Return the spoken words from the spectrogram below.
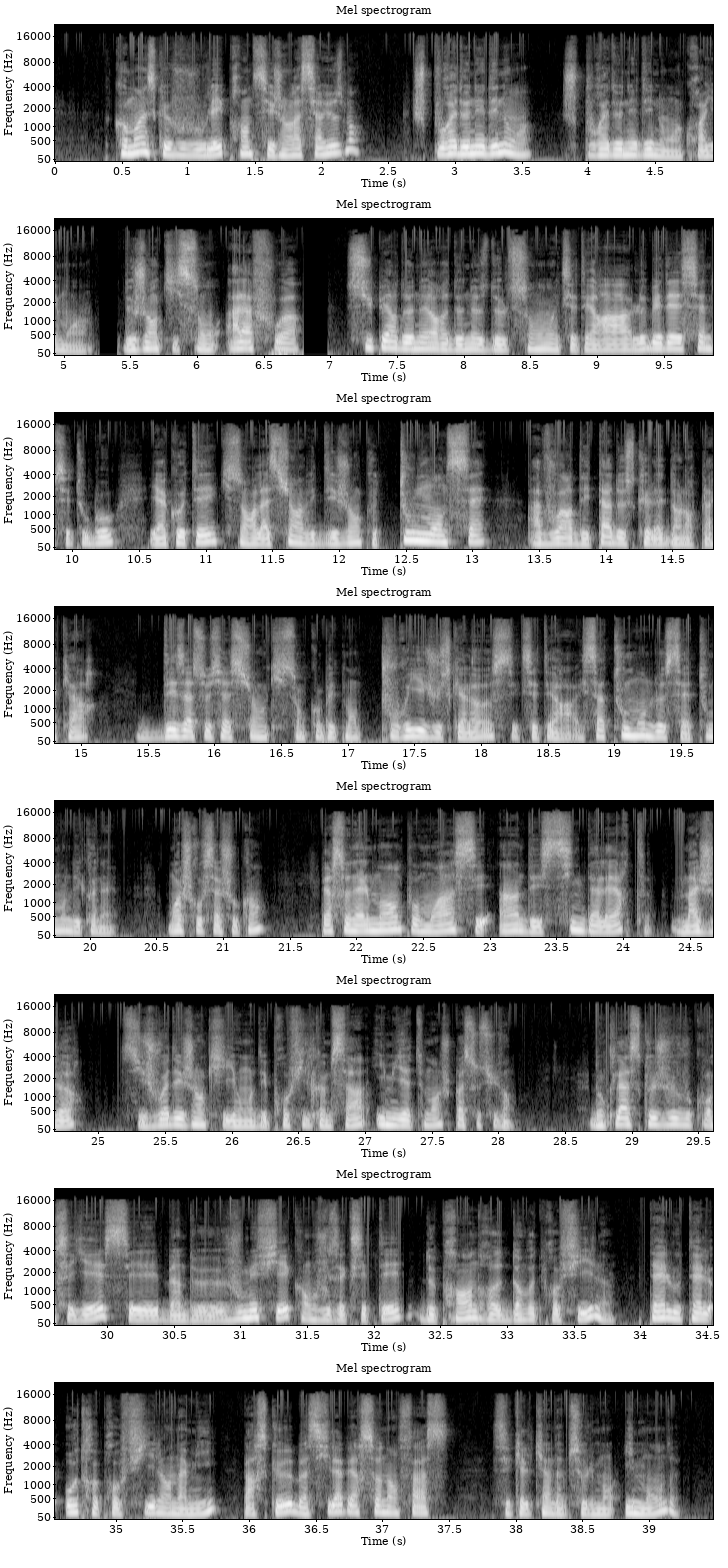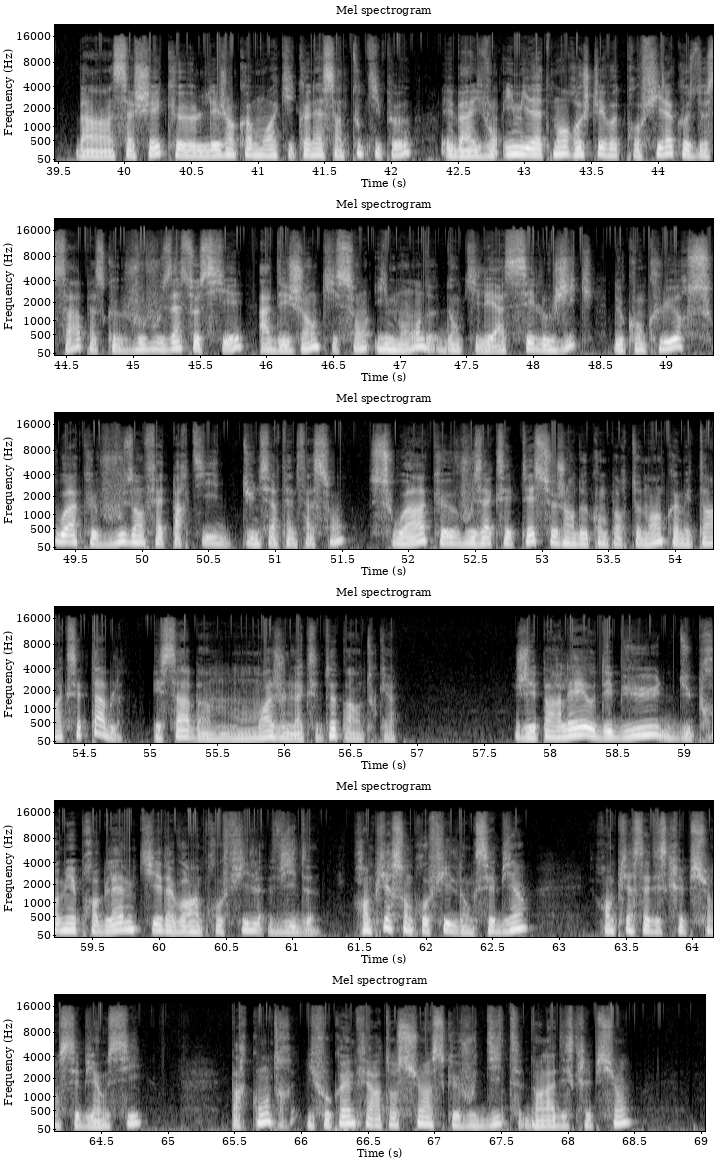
Comment est-ce que vous voulez prendre ces gens-là sérieusement? Je pourrais donner des noms, hein. je pourrais donner des noms, hein, croyez-moi, hein. de gens qui sont à la fois super donneurs et donneuses de leçons, etc. Le BDSM, c'est tout beau, et à côté, qui sont en relation avec des gens que tout le monde sait avoir des tas de squelettes dans leur placard, des associations qui sont complètement pourries jusqu'à l'os, etc. Et ça, tout le monde le sait, tout le monde les connaît. Moi, je trouve ça choquant. Personnellement, pour moi, c'est un des signes d'alerte majeurs. Si je vois des gens qui ont des profils comme ça, immédiatement, je passe au suivant. Donc là, ce que je veux vous conseiller, c'est ben, de vous méfier quand vous acceptez de prendre dans votre profil tel ou tel autre profil en ami, parce que ben, si la personne en face, c'est quelqu'un d'absolument immonde, ben sachez que les gens comme moi qui connaissent un tout petit peu, eh ben ils vont immédiatement rejeter votre profil à cause de ça parce que vous vous associez à des gens qui sont immondes, donc il est assez logique de conclure soit que vous en faites partie d'une certaine façon, soit que vous acceptez ce genre de comportement comme étant acceptable. Et ça, ben moi je ne l'accepte pas en tout cas. J'ai parlé au début du premier problème qui est d'avoir un profil vide. Remplir son profil donc c'est bien, remplir sa description c'est bien aussi. Par contre, il faut quand même faire attention à ce que vous dites dans la description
